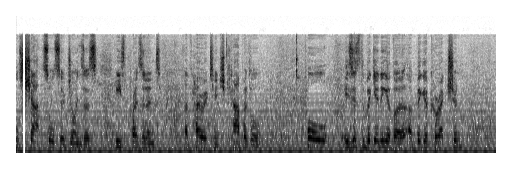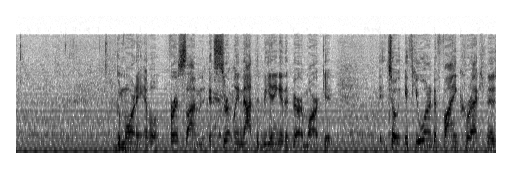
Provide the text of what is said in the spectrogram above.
Paul Schatz also joins us. He's president of Heritage Capital. Paul, is this the beginning of a, a bigger correction? Good morning. Well, first, Simon, it's certainly not the beginning of the bear market. So if you want to define correction as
